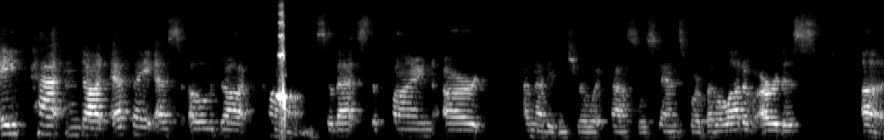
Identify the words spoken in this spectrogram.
apatton.faso.com. So that's the fine art. I'm not even sure what FASO stands for, but a lot of artists uh,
